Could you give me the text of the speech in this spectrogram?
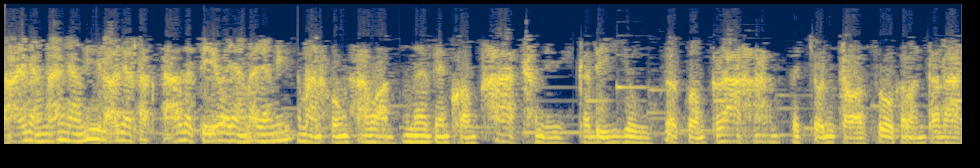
ตายอย่างนั้นอย่างนี้เราจะรักษาสติไว้อย่างนั้นอย่างนี้มันคงทาวรนั่นเป็นความคาดคะเนก็ดีอยู่เพื่อความกล้าหาญไปจนต่อสู้กับอันตราย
